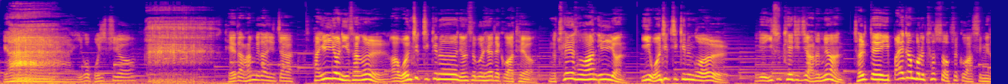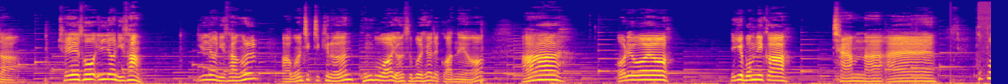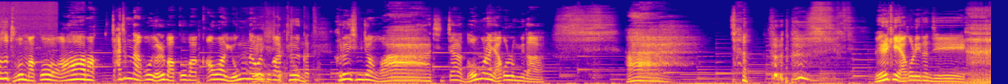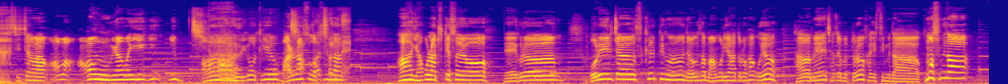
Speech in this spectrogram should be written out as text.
야 이거 보십시오. 하, 대단합니다 진짜 한 1년 이상을 아, 원칙 지키는 연습을 해야 될 것 같아요 그러니까 최소한 1년 이 원칙 지키는 걸 이게 익숙해지지 않으면 절대 이 빨간불을 켤 수 없을 것 같습니다. 최소 1년 이상, 1년 이상을 아, 원칙 지키는 공부와 연습을 해야 될 것 같네요. 아, 어려워요. 이게 뭡니까? 참나, 아, 폭포수 두 번 맞고, 아, 막 짜증나고, 열받고, 막, 아와, 욕 나올 것 같은 그런 심정, 와, 진짜 너무나 약올로입니다. 아, 참. 왜 이렇게 약 올리는지, 하, 진짜 막, 아, 막, 아우, 그냥 막, 이, 이, 이, 아, 이거 어떻게 해요? 말을 할 수가 없습니다. 아, 약 올라 죽겠어요. 네, 그럼, 월요일장 스클핑은 여기서 마무리하도록 하고요. 다음에 찾아뵙도록 하겠습니다. 고맙습니다.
